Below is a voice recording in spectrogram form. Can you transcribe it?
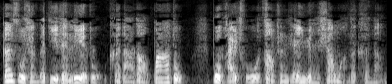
甘肃省的地震烈度可达到八度，不排除造成人员伤亡的可能。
